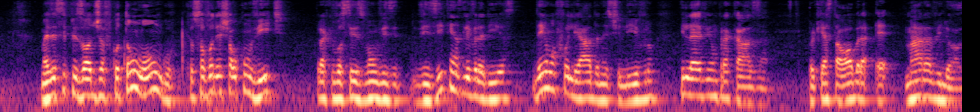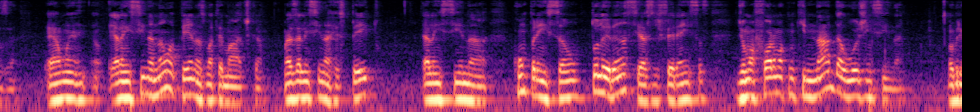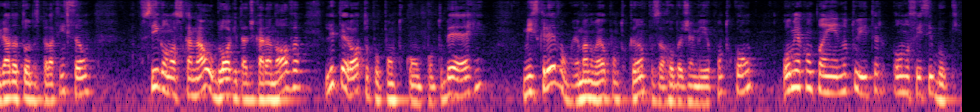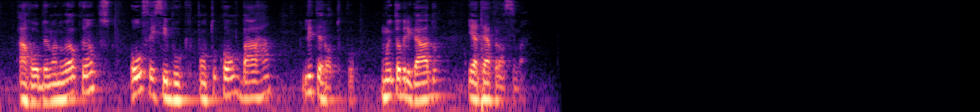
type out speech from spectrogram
Mas esse episódio já ficou tão longo que eu só vou deixar o convite para que vocês vão visitem as livrarias, deem uma folheada neste livro e levem um para casa, porque esta obra é maravilhosa. É uma, ela ensina não apenas matemática, mas ela ensina respeito, ela ensina compreensão, tolerância às diferenças, de uma forma com que nada hoje ensina. Obrigado a todos pela atenção. Sigam nosso canal, o blog está de cara nova, literotopo.com.br. Me escrevam, emanuel.campos.gmail.com ou me acompanhem no Twitter ou no Facebook, arroba emanuelcampos ou facebook.com barra. Muito obrigado e até a próxima.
